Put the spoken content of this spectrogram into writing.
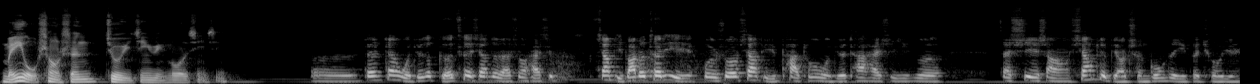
没有上升就已经陨落的信心。呃，但但我觉得格策相对来说还是相比巴洛特利，或者说相比于帕托，我觉得他还是一个在事业上相对比较成功的一个球员。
